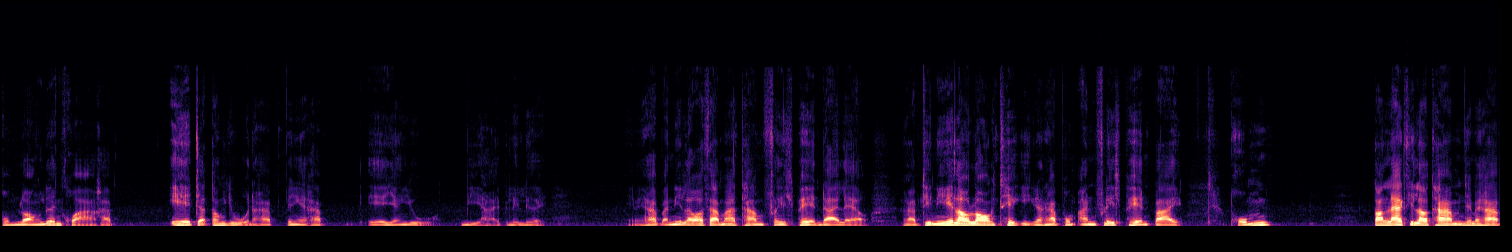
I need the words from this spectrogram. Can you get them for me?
ผมลองเลื่อนขวาครับ A จะต้องอยู่นะครับ เป็นไงครับ A ยังอยู่ B หายไปเรื่อยๆ เห็นไหมครับ อันนี้เราก็สามารถทำ freeze pane ได้แล้วนะครับ ทีนี้เราลองเทคอีกนะครับ ผม unfreeze pane ไป ผมตอนแรกที่เราทำใช่ไหมครับ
